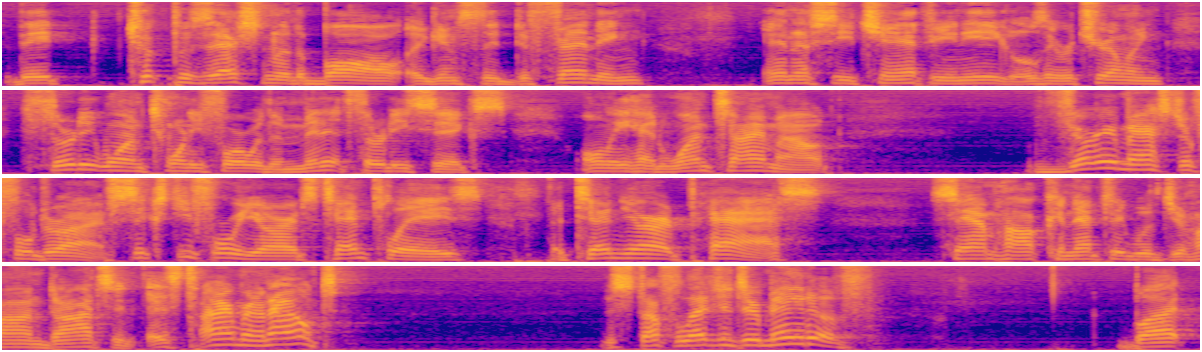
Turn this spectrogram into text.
they took possession of the ball against the defending NFC champion Eagles. They were trailing 31 24 with a minute 36, only had one timeout. Very masterful drive 64 yards, 10 plays, a 10 yard pass. Sam Howell connected with Jahan Dotson as time ran out. The stuff legends are made of. But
